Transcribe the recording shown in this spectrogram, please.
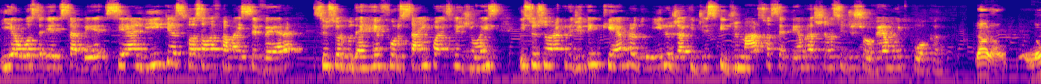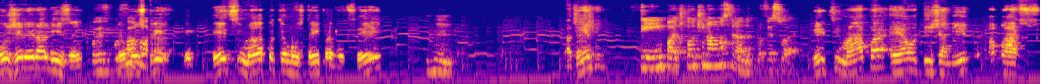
e eu gostaria de saber se é ali que a situação vai ficar mais severa, se o senhor puder reforçar em quais regiões e se o senhor acredita em quebra do milho, já que diz que de março a setembro a chance de chover é muito pouca. Não, não, não generaliza, hein? Pois, eu favor. mostrei esse mapa que eu mostrei para você. Uhum. Tá vendo? Sim, pode continuar mostrando, professor. Esse mapa é o de janeiro a março.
